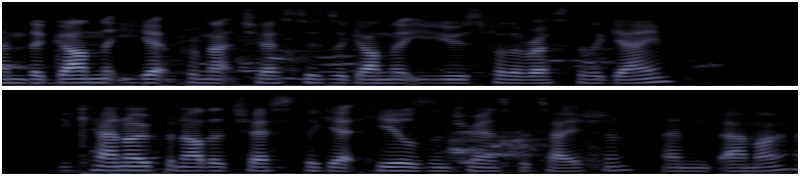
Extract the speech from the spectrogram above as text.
and the gun that you get from that chest is the gun that you use for the rest of the game. You can open other chests to get heals and transportation and ammo,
